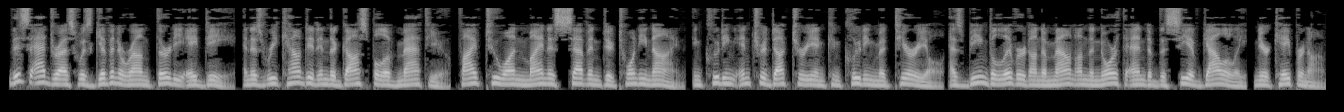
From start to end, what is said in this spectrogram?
This address was given around 30 AD, and is recounted in the Gospel of Matthew 5:1-7-29, including introductory and concluding material as being delivered on a mount on the north end of the Sea of Galilee, near Capernaum.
